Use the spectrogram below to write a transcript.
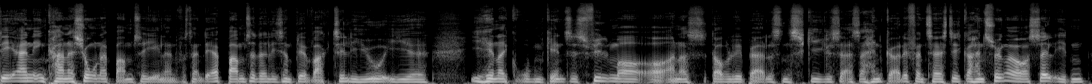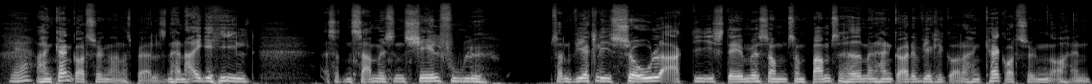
det er en inkarnation af Bamse i en eller anden forstand. Det er Bamse, der ligesom bliver vagt til live i, uh, i Henrik Gruben Genses film og, og Anders W. Bertelsens skikkelse. Altså, han gør det fantastisk, og han synger jo også selv i den. Ja. Og han kan godt synge, Anders Bertelsen. Han har ikke helt altså, den samme sådan sjælfulde sådan virkelig soul stemme, som, som Bamse havde, men han gør det virkelig godt, og han kan godt synge, og, han,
